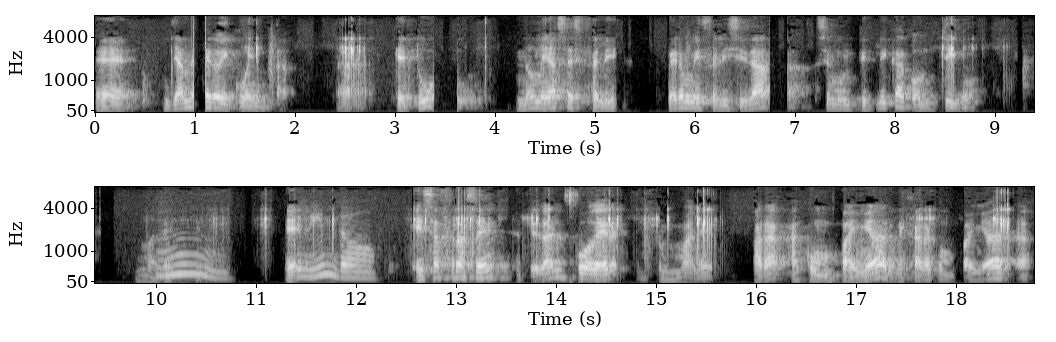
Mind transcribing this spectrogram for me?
eh, ya me doy cuenta eh, que tú no me haces feliz, pero mi felicidad se multiplica contigo. ¿vale? Mm, qué lindo. Esa frase te da el poder, ¿vale? Para acompañar, dejar acompañar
